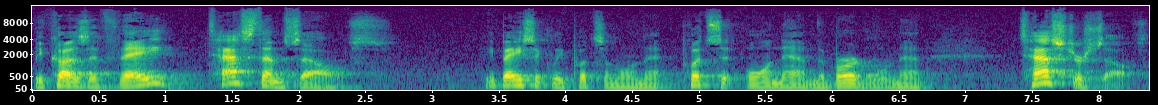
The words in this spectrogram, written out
because if they test themselves, he basically puts them on that, puts it on them, the burden on them. Test yourselves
